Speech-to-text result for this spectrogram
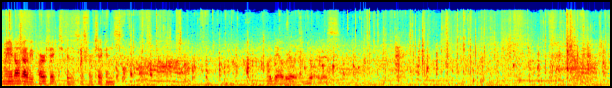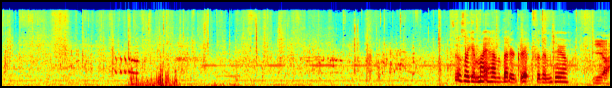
I mean, it don't gotta be perfect because it's just for chickens. But they'll really enjoy this. Feels like it might have a better grip for them too. Yeah.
